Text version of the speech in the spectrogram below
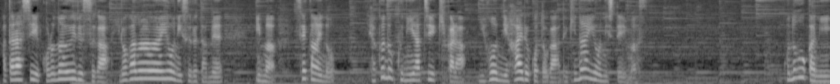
新しいコロナウイルスが広がらないようにするため今世界の100の国や地域から日本に入ることができないようにしています。この他に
